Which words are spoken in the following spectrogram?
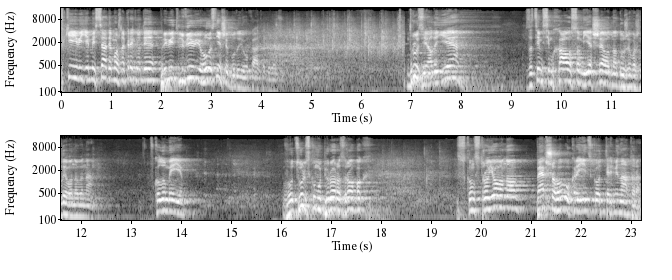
в Києві є місця, де можна крикнути Привіт, Львів! і голосніше будуть гукати. Друзі, але є за цим всім хаосом є ще одна дуже важлива новина. В Коломиї, в Гуцульському бюро розробок сконструйовано першого українського термінатора.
